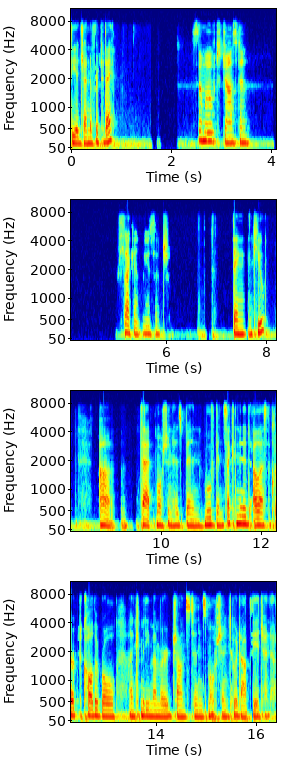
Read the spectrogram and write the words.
the agenda for today? So moved, Johnston. Second, Musich. Thank you. Uh, that motion has been moved and seconded. I'll ask the clerk to call the roll on committee member Johnston's motion to adopt the agenda.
